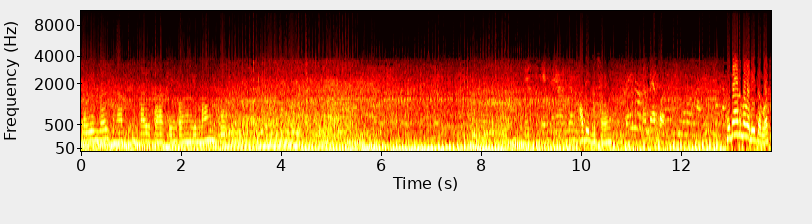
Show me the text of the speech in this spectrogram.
Pag yun guys, hanapin tayo sa ating pang limang book. HM na yan. yan. Ah, dito siya. Sabi yan, boss. Daan ba dito, boss?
